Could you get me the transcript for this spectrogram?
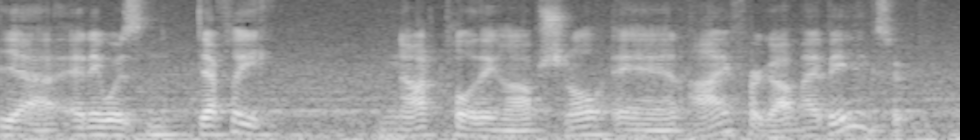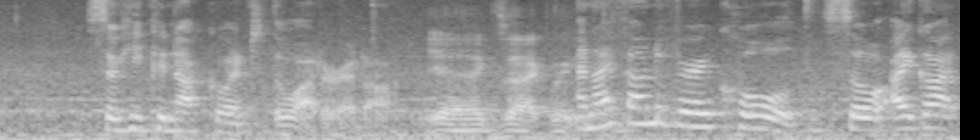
yeah, and it was definitely not clothing optional, and I forgot my bathing suit. So he could not go into the water at all. Yeah, exactly. And I found it very cold, so I got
